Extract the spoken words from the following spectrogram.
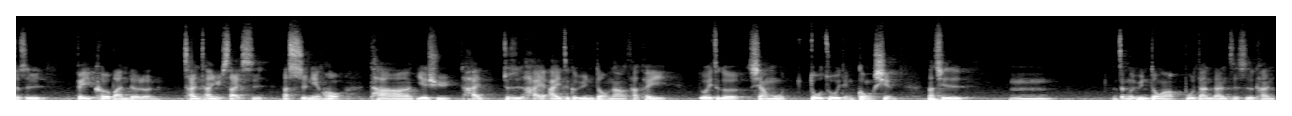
就是非科班的人参参与赛事，那十年后他也许还就是还爱这个运动，那他可以为这个项目多做一点贡献。那其实，嗯，整个运动啊，不单单只是看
